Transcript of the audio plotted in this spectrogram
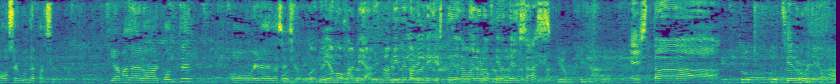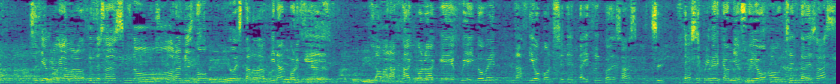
o segunda expansión? ¿Llamada de los Arcontes o Era de la Ascensión? Pues me voy a mojar, mira, a mí me parece que esto de la valoración del SAS está erróneo. Yo creo que la valoración del SAS no, ahora mismo no está nada fina porque la baraja con la que fui a Indoven nació con 75 de SAS, Sí. tras el primer cambio subió a 80 de SAS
